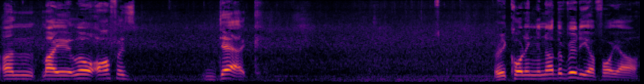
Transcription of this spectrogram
on my little office deck recording another video for y'all.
